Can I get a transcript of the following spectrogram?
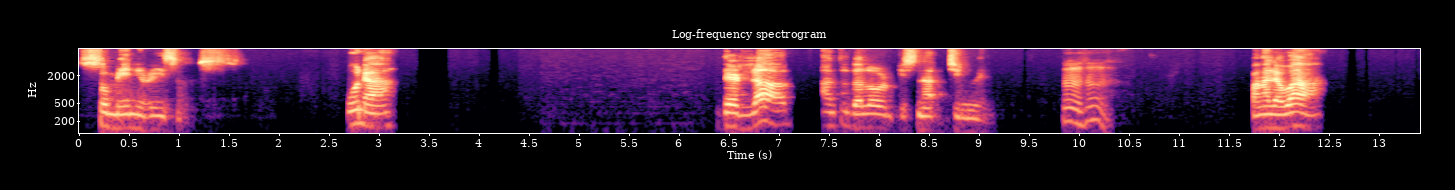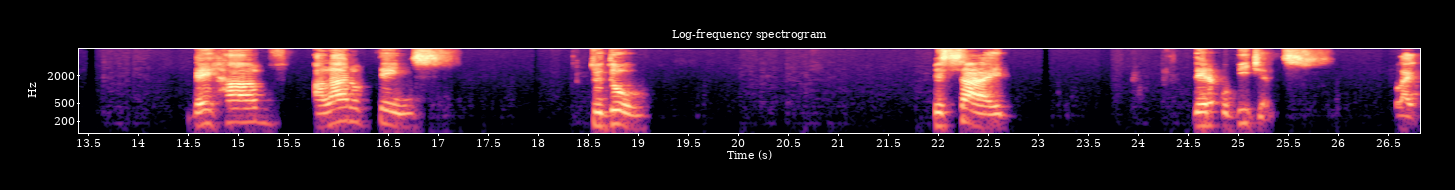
so many reasons. Una, their love unto the Lord is not genuine. Mhm. Pangalawa, they have a lot of things to do beside their obedience. Like,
